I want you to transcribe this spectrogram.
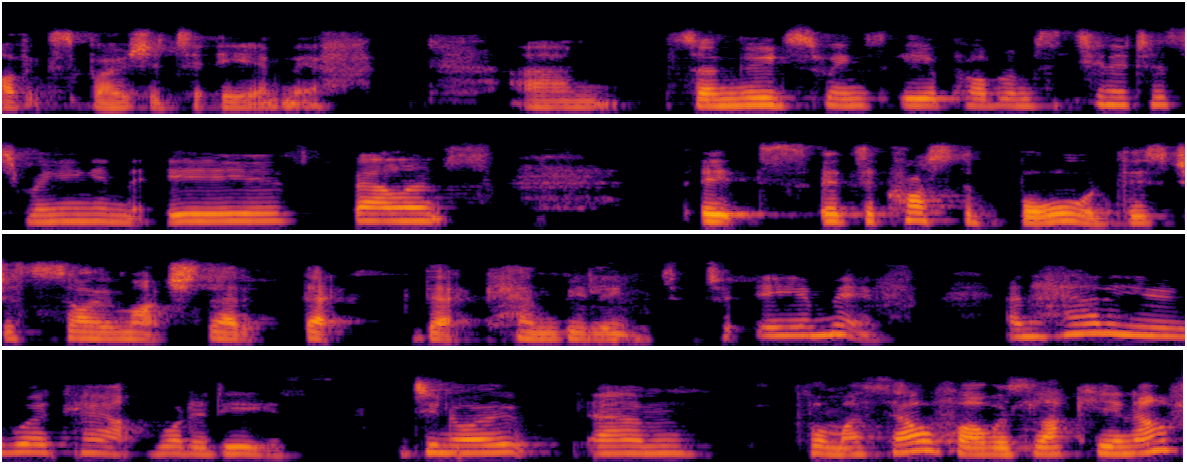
of exposure to EMF. Um, so mood swings, ear problems, tinnitus, ringing in the ears, balance. It's it's across the board. There's just so much that that that can be linked to EMF. And how do you work out what it is? Do you know? Um, for myself, I was lucky enough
